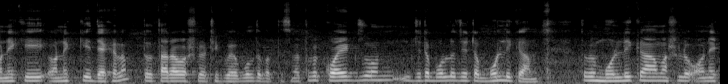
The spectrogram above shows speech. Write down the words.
অনেকেই অনেককেই দেখালাম, তো তারাও আসলে ঠিকভাবে বলতে পারতেছে না। তবে কয়েকজন যেটা বলল যে এটা মল্লিকা আম। তবে মল্লিকা আম আসলে অনেক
